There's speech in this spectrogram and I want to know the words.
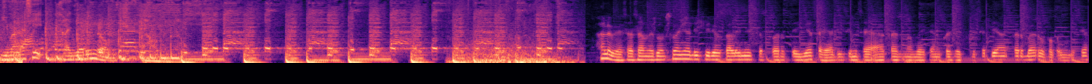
Gimana sih? Ajarin dong. Halo guys, assalamualaikum semuanya. Di video kali ini seperti biasa ya, di sini saya akan memberikan preset-preset yang terbaru pokoknya guys ya.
